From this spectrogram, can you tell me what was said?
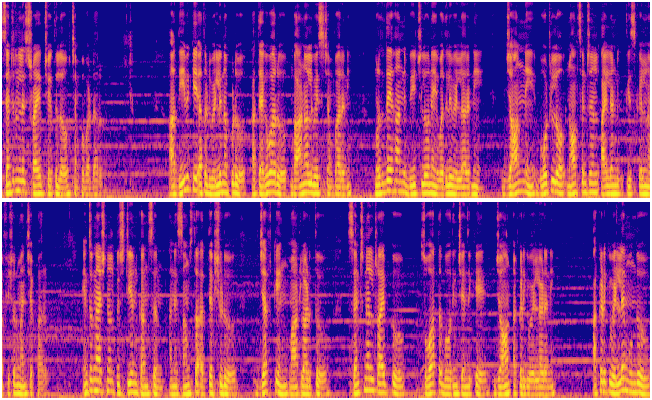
Sentinelese tribe చేతిలో చంపబడ్డారు. ఆ దీవికి అతడు వెళ్ళినప్పుడు ఆ తెగవారు బాణాలు వేసి చంపారని మృతదేహాన్ని బీచ్లోనే వదిలి వెళ్ళారని జాన్ని బోటులో నార్త్ సెంట్రల్ ఐలాండ్కు తీసుకెళ్ళిన ఫిషర్మెన్ చెప్పారు. ఇంటర్నేషనల్ క్రిస్టియన్ కన్సర్న్ అనే సంస్థ అధ్యక్షుడు జెఫ్ కింగ్ మాట్లాడుతూ సెంటినల్ ట్రైబ్కు సువార్త బోధించేందుకే జాన్ అక్కడికి వెళ్ళాడని అక్కడికి వెళ్ళే ముందు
